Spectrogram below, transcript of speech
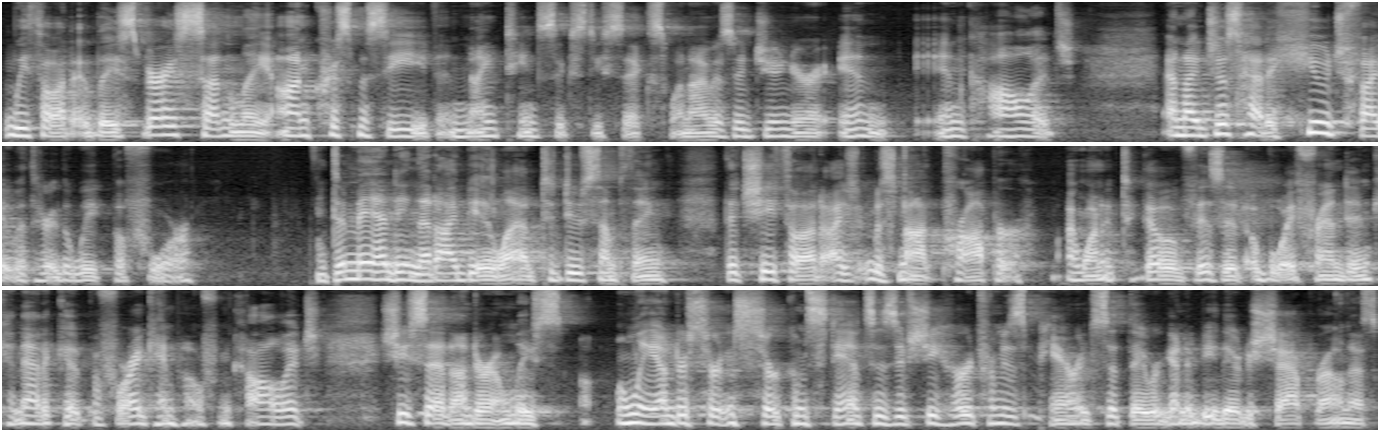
we thought at least very suddenly on Christmas Eve in 1966 when I was a junior in, in college. And I just had a huge fight with her the week before demanding that I be allowed to do something that she thought I was not proper. I wanted to go visit a boyfriend in Connecticut before I came home from college. She said under only only under certain circumstances if she heard from his parents that they were going to be there to chaperone us.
